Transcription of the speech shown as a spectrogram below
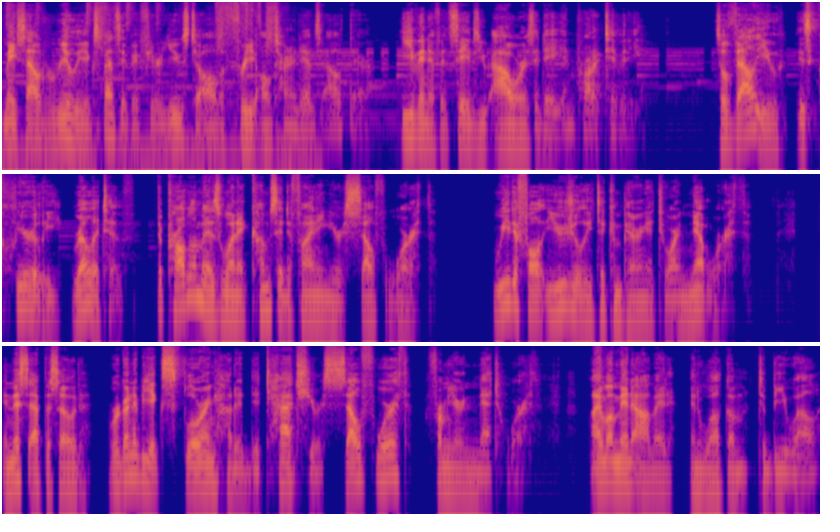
may sound really expensive if you're used to all the free alternatives out there, even if it saves you hours a day in productivity. So, value is clearly relative. The problem is when it comes to defining your self worth. We default usually to comparing it to our net worth. In this episode, we're going to be exploring how to detach your self worth from your net worth. I'm Amin Ahmed, and welcome to Be Well,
